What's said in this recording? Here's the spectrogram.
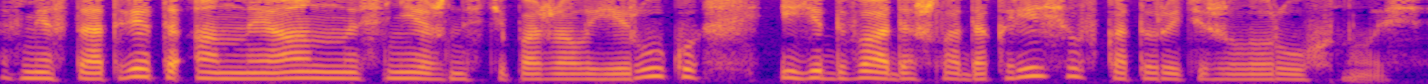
Вместо ответа Анна и Анна с нежностью пожала ей руку и едва дошла до кресел, в которые тяжело рухнулась.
